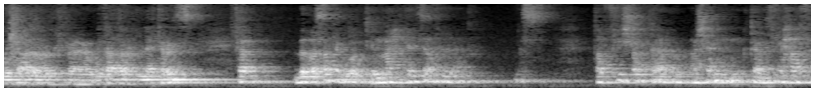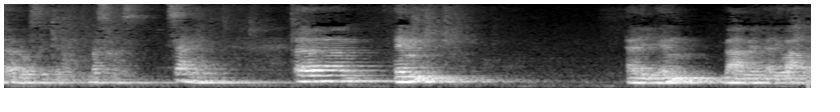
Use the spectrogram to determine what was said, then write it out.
with other uh, with other letters فببساطة جوه الكلمة هتلزق في ال letter بس. طب في شرط قبله؟ عشان كان في حرف قبله وسط الكلمة. بس خلاص. سهل. أم. ادي الام بعمل ادي واحدة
